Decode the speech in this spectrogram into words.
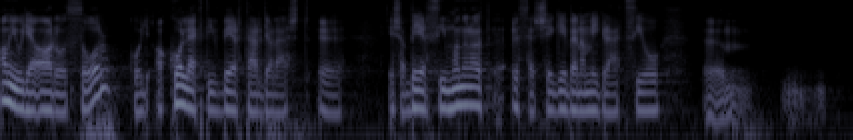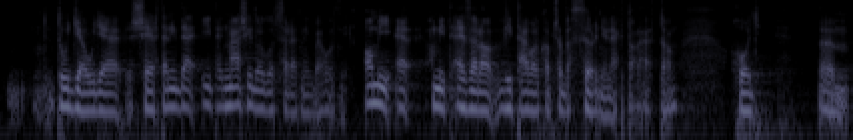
Ami ugye arról szól, hogy a kollektív bértárgyalást és a bérszínvonalat összességében a migráció tudja ugye sérteni, de itt egy másik dolgot szeretnék behozni. Ami, e, amit ezzel a vitával kapcsolatban szörnyűnek találtam, hogy öm,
